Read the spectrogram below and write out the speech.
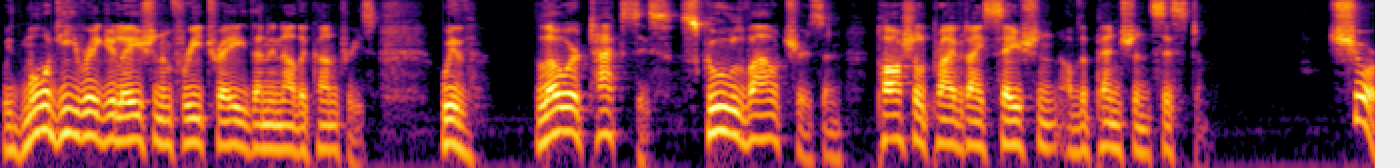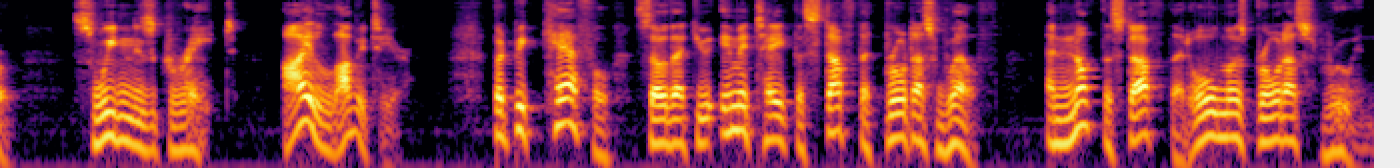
with more deregulation and free trade than in other countries, with lower taxes, school vouchers and partial privatization of the pension system. Sure, Sweden is great. I love it here. But be careful so that you imitate the stuff that brought us wealth and not the stuff that almost brought us ruin.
